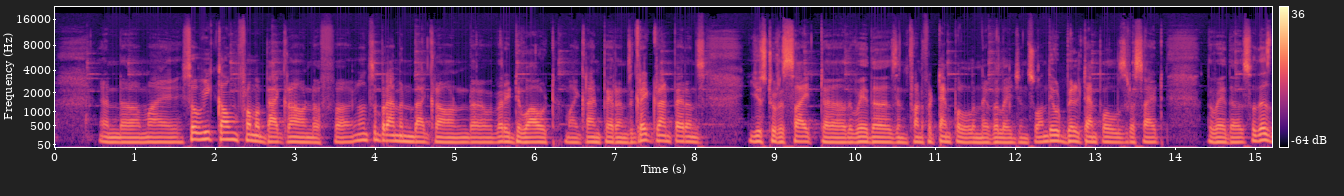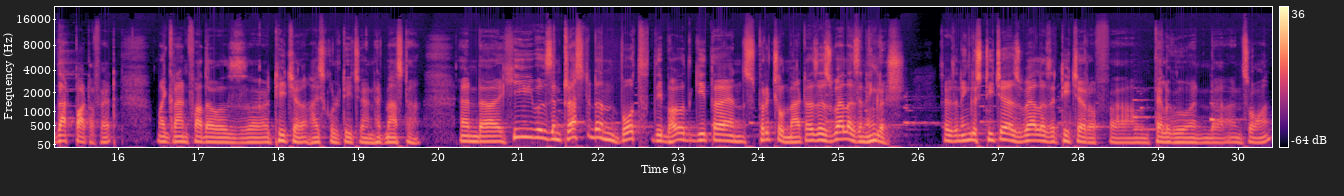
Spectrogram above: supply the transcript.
and uh, my so we come from a background of uh, you know it's a brahmin background uh, very devout. My grandparents great grandparents used to recite uh, the vedas in front of a temple in their village and so on. They would build temples recite the vedas. So there's that part of it. My grandfather was a teacher high school teacher and headmaster. And uh, he was interested in both the bhagavad gita and spiritual matters as well as in english so he was an English teacher as well as a teacher of um, Telugu and, uh, and so on.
